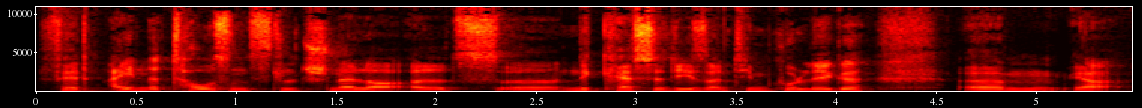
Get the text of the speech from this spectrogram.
fährt eine Tausendstel schneller als äh, Nick Cassidy, sein Teamkollege, ähm, ja,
